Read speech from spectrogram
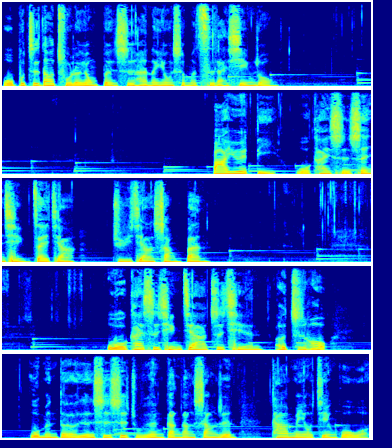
我不知道除了用本事还能用什么词来形容。八月底，我开始申请在家居家上班。我开始请假之前，呃，之后，我们的人事室主任刚刚上任，他没有见过我。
